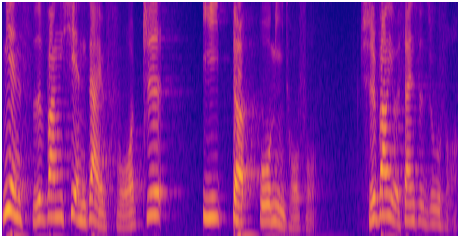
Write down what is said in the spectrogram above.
念十方现在佛之一的阿弥陀佛。十方有三世诸佛，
